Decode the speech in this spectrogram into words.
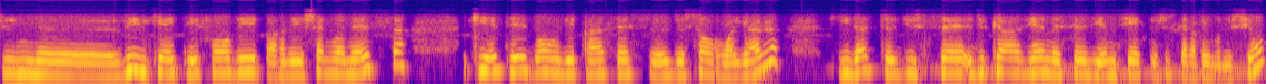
une euh, ville qui a été fondée par les chanoinesses, qui étaient donc des princesses de sang royal, qui datent du, du 15e et 16e siècle jusqu'à la Révolution,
